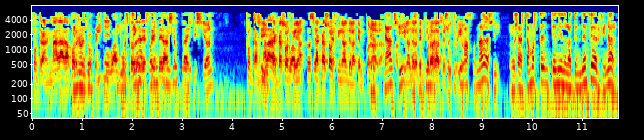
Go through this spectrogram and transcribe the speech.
contra el Málaga, por ejemplo, que estuvo a punto de descender a segunda división. Contra sí, Málaga, si acaso, al final, de la temporada. al final de la temporada se sufrió. La jornada sí. O sea, estamos teniendo la tendencia del final.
